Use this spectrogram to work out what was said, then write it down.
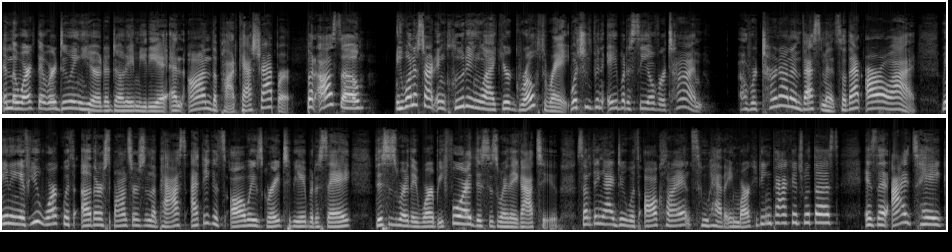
in the work that we're doing here at Adode Media and on the podcast Trapper. But also, you want to start including like your growth rate, what you've been able to see over time a return on investment. So that ROI, meaning if you work with other sponsors in the past, I think it's always great to be able to say, this is where they were before, this is where they got to. Something I do with all clients who have a marketing package with us is that I take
